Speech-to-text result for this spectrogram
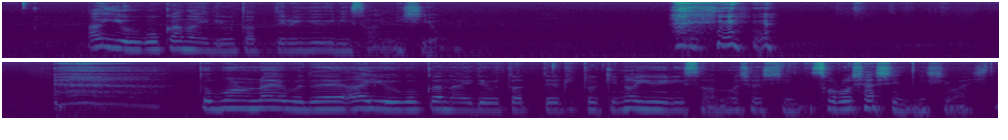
「愛を動かない」で歌ってるゆいりさんにしよう。ドボンライブで「愛を動かない」で歌ってる時のゆいりさんの写真ソロ写真にしました。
